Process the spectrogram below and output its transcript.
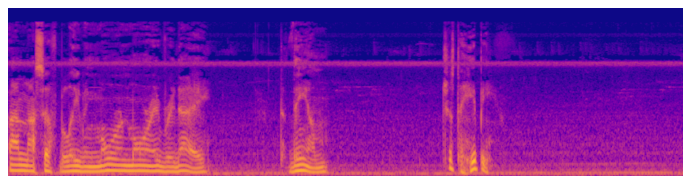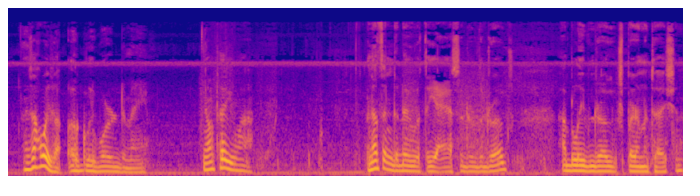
find myself believing more and more every day, to them, just a hippie. It's always an ugly word to me. And I'll tell you why. Nothing to do with the acid or the drugs. I believe in drug experimentation.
